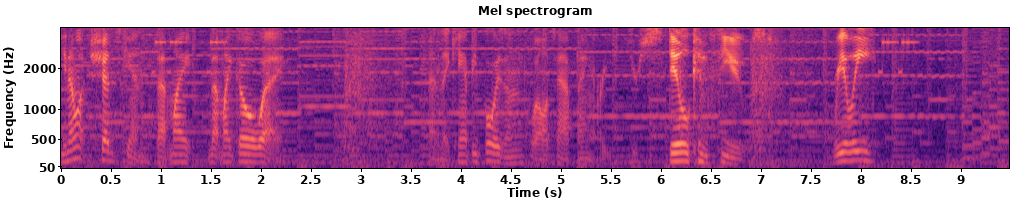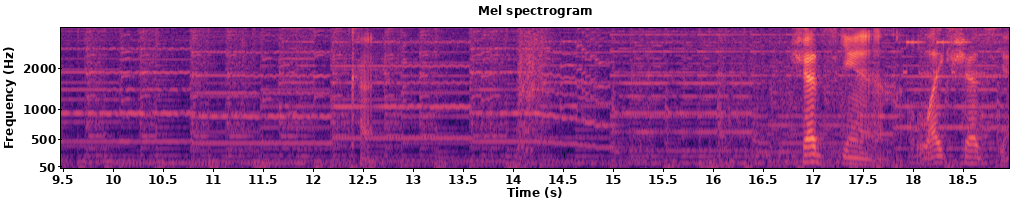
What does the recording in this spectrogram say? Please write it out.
you know what? Shed skin. That might that might go away. And they can't be poisoned while it's happening. You, you're still confused? Really? Shed skin. Like shed skin.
